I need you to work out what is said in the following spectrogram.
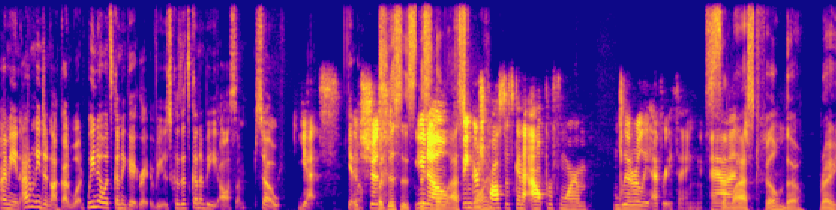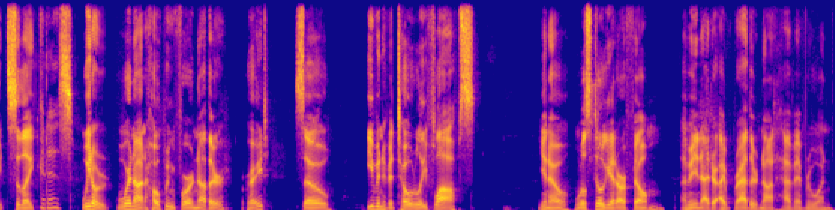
I mean, I don't need to knock on wood. We know it's going to get great reviews because it's going to be awesome. So, yes, You know. it's just But this is- you this is the know last fingers one. crossed it's going to outperform literally everything. This is and the last film though, right? So like it is. we don't we're not hoping for another, right? So even if it totally flops, you know, we'll still get our film. I mean, I'd, I'd rather not have everyone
